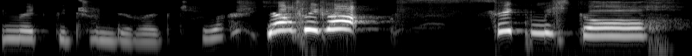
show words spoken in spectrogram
Teammate geht schon direkt drüber. Ja, Digga! Fick mich doch!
